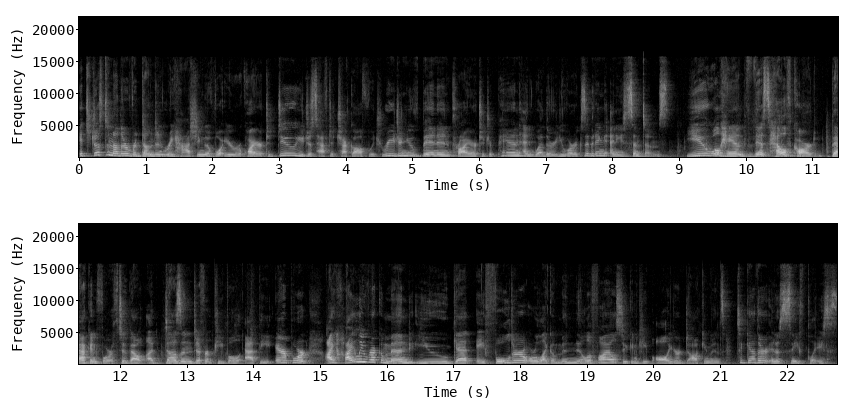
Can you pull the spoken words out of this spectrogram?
It's just another redundant rehashing of what you're required to do. You just have to check off which region you've been in prior to Japan and whether you are exhibiting any symptoms. You will hand this health card back and forth to about a dozen different people at the airport. I highly recommend you get a folder or like a manila file so you can keep all your documents together in a safe place.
